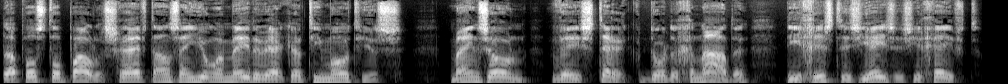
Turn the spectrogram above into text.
De apostel Paulus schrijft aan zijn jonge medewerker Timotheus: Mijn zoon, wees sterk door de genade die Christus Jezus je geeft.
